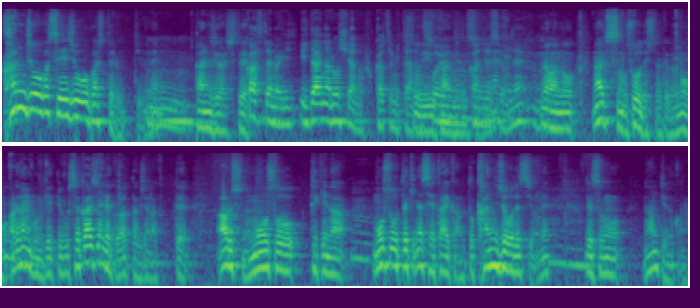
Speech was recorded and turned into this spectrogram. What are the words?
感情が正常を動かしてるっていうね、うん、感じがして。かつての偉大なロシアの復活みたいなそういう感じですよね。だからあのナチスもそうでしたけども、あれなんかも結局世界戦略があったわけじゃなくてある種の妄想的な、妄想的な世界観と感情ですよね、でそのなんていうのかな。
